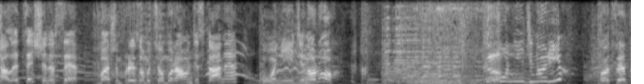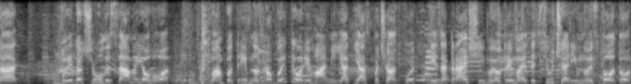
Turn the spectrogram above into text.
Але це ще не все. Вашим призом у цьому раунді стане поні єдинорог. Поні єдиноріг? Оце так. Ви дочули саме його. Вам потрібно зробити орігамі, як я спочатку. І за кращий ви отримаєте цю чарівну істоту.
